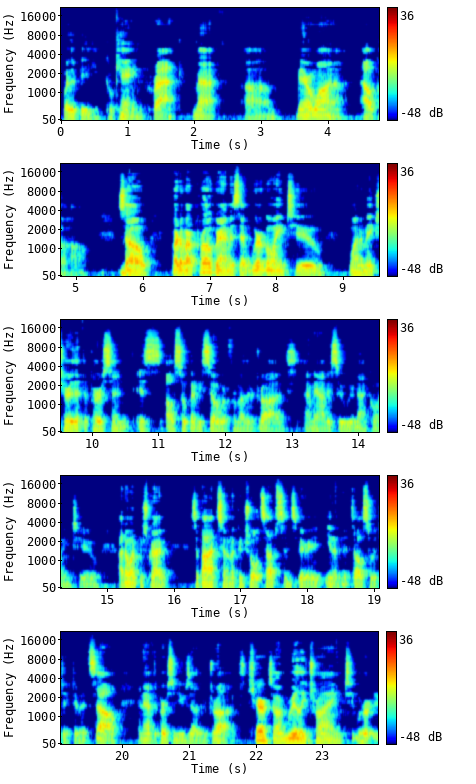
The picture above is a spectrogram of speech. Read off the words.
whether it be cocaine, crack, meth, um, marijuana, alcohol. So part of our program is that we're going to want to make sure that the person is also going to be sober from other drugs. I mean, obviously, we're not going to I don't want to prescribe Suboxone, a controlled substance, very you know that's also addictive itself, and have the person use other drugs. Sure. So I'm really trying to. We're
